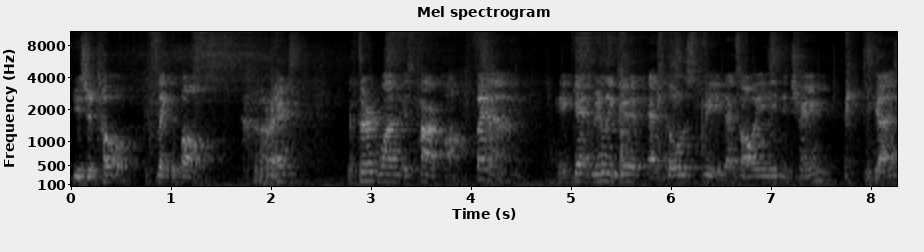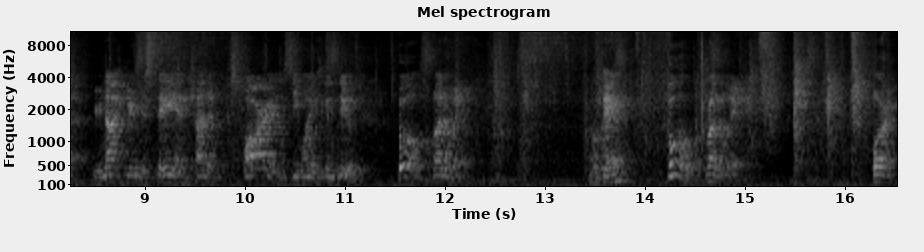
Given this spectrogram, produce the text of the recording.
Use your toe to flick the ball, all right? The third one is power palm, bam. Okay, get really good at those three. That's all you need to train because you're not here to stay and trying to spar and see what he's gonna do. Boom, run away. Okay? Boom, run away. Or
